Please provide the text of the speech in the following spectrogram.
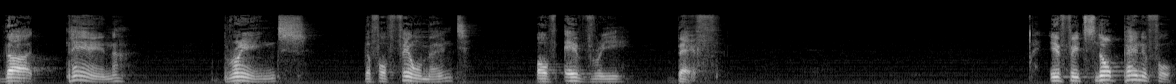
that pain brings the fulfillment of every birth. If it's not painful,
